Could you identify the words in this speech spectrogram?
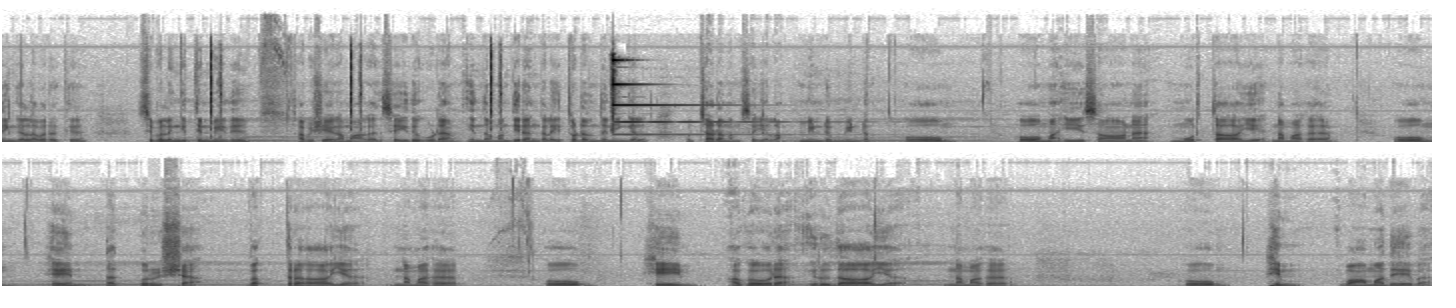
நீங்கள் அவருக்கு சிவலிங்கத்தின் மீது அபிஷேகமாக செய்து கூட இந்த மந்திரங்களை தொடர்ந்து நீங்கள் உச்சாடனம் செய்யலாம். மீண்டும் மீண்டும். ஓம் ஓம ஈசான மூர்த்தாயே நமக. ஓம் ஹேம் தத் புருஷ வக்திராய நமக. ஓம் ஹீம் அகோர இருதாய நமக. ஓம் ஹிம் வாமதேவ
